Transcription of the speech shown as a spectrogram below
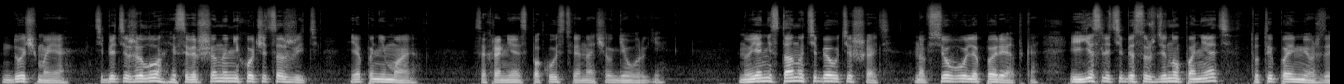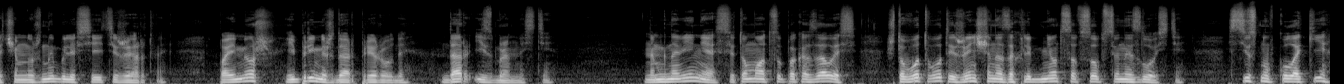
«Дочь моя, тебе тяжело и совершенно не хочется жить. Я понимаю». Сохраняя спокойствие, начал Георгий. «Но я не стану тебя утешать на все воля порядка. И если тебе суждено понять, то ты поймешь, зачем нужны были все эти жертвы. Поймешь и примешь дар природы, дар избранности. На мгновение святому отцу показалось, что вот-вот и женщина захлебнется в собственной злости. Стиснув кулаки,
